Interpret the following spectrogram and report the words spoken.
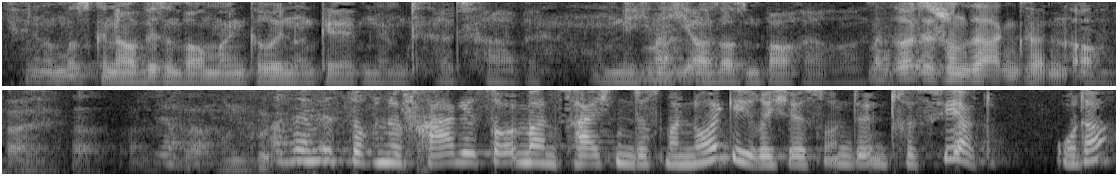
Ich finde, man muss genau wissen, warum man Grün und Gelb nimmt als Farbe und nicht, nicht aus, aus dem Bauch heraus. Man sollte schon sagen können auch. Ja. Außerdem ist doch eine Frage, ist doch immer ein Zeichen, dass man neugierig ist und interessiert, oder?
